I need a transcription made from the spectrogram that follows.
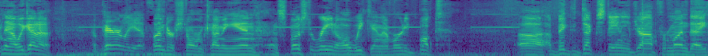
Now we got a apparently a thunderstorm coming in and it's supposed to rain all weekend. I've already booked uh, a big duck staining job for Monday.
